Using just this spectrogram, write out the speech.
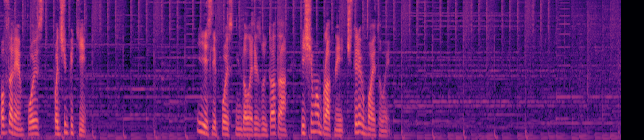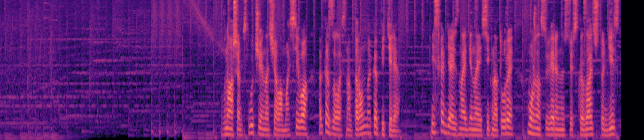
повторяем поиск по GPT. И если поиск не дал результата, ищем обратный 4 байтовый. В нашем случае начало массива оказалось на втором накопителе. Исходя из найденной сигнатуры, можно с уверенностью сказать, что диск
